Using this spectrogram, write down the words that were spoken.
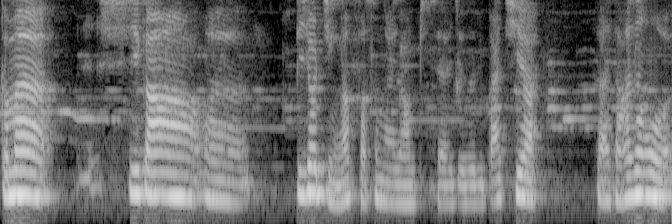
咁么先讲呃比较近个发生个一场比赛，就是礼拜天啊，呃上海申花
